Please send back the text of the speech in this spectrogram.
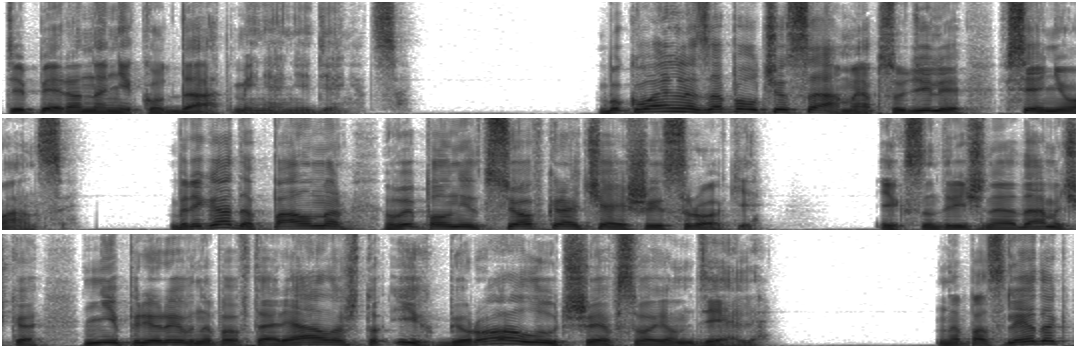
Теперь она никуда от меня не денется. Буквально за полчаса мы обсудили все нюансы. Бригада «Палмер» выполнит все в кратчайшие сроки. Эксцентричная дамочка непрерывно повторяла, что их бюро лучшее в своем деле. Напоследок,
